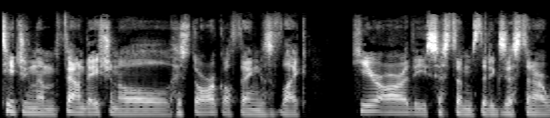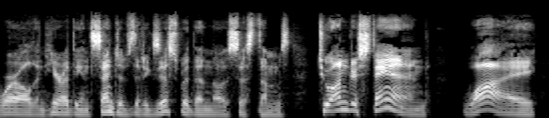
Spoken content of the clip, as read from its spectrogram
teaching them foundational historical things like here are the systems that exist in our world and here are the incentives that exist within those systems to understand why wh-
